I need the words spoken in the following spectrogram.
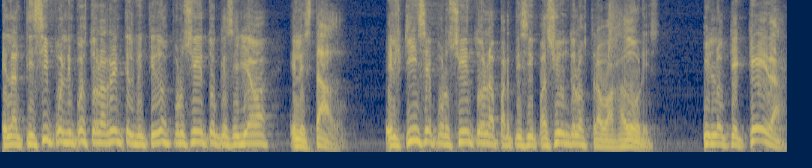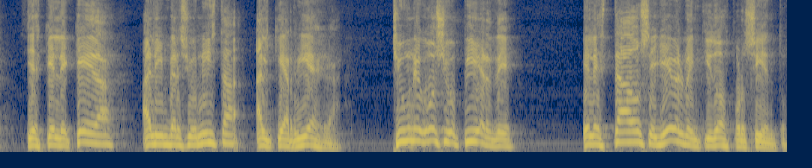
El anticipo del impuesto a la renta, el 22% que se lleva el Estado, el 15% de la participación de los trabajadores y lo que queda, si es que le queda al inversionista al que arriesga. Si un negocio pierde, el Estado se lleva el 22%.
